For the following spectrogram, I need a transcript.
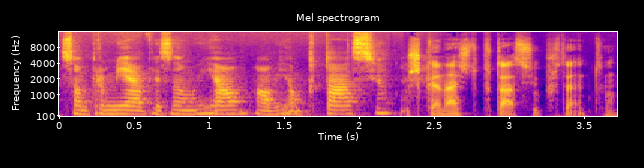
são permeáveis a um ião, ao ião potássio, os canais de potássio, portanto.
